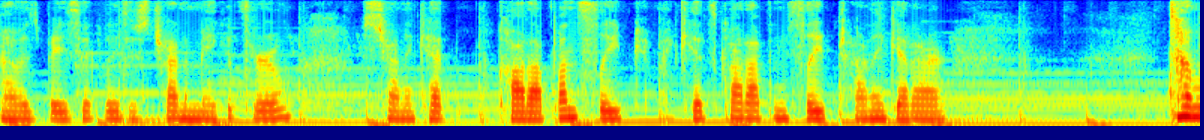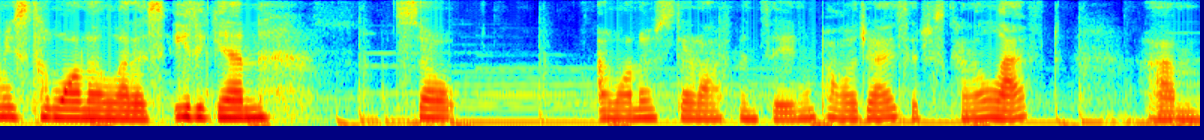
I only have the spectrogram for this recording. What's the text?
I was basically just trying to make it through. I was trying to get caught up on sleep, get my kids caught up in sleep, trying to get our tummies to want to let us eat again. So I want to start off by saying apologize. I just kind of left. Um,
